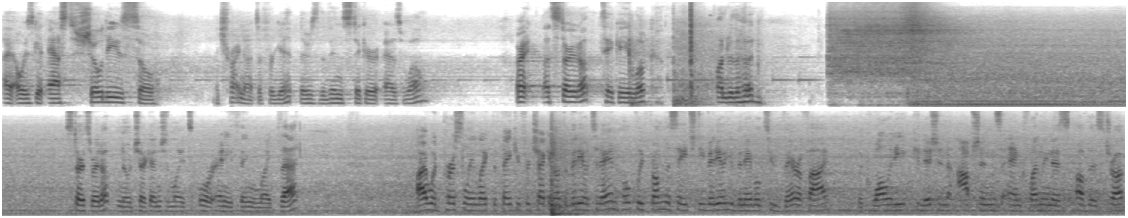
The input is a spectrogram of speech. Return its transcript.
I always get asked to show these, so I try not to forget. There's the VIN sticker as well. All right, let's start it up. Take a look under the hood. Starts right up, no check engine lights or anything like that. I would personally like to thank you for checking out the video today and hopefully from this HD video you've been able to verify the quality, condition, options, and cleanliness of this truck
